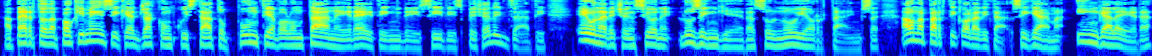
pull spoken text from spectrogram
aperto da pochi mesi che ha già conquistato punti a volontà nei rating dei siti specializzati e una recensione lusinghiera sul New York Times. Ha una particolarità, si chiama In Galera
